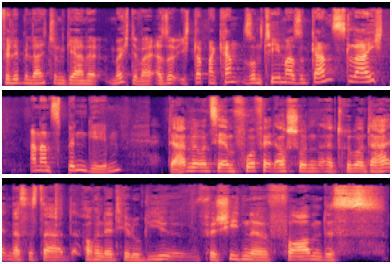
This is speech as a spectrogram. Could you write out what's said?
Philipp vielleicht schon gerne möchte. Weil, also ich glaube, man kann so ein Thema so ganz leicht anderen Spin geben Da haben wir uns ja im Vorfeld auch schon äh, drüber unterhalten, dass es da auch in der Theologie verschiedene Formen des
